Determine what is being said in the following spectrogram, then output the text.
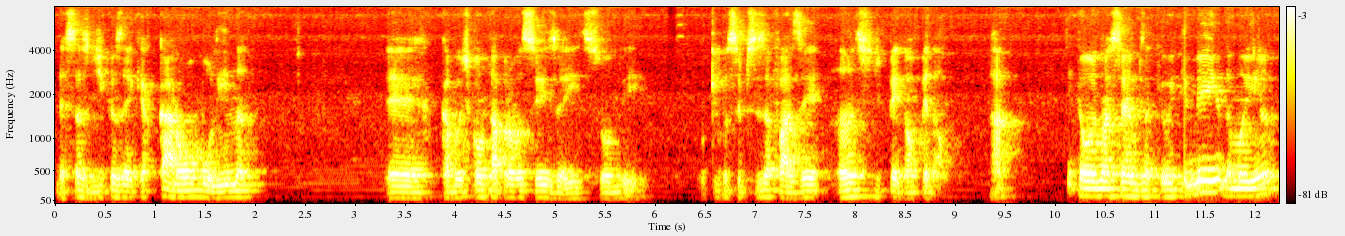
dessas dicas aí que a Carol Molina é, acabou de contar para vocês aí sobre o que você precisa fazer antes de pegar o pedal, tá? Então, nós saímos aqui 8 e meia da manhã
